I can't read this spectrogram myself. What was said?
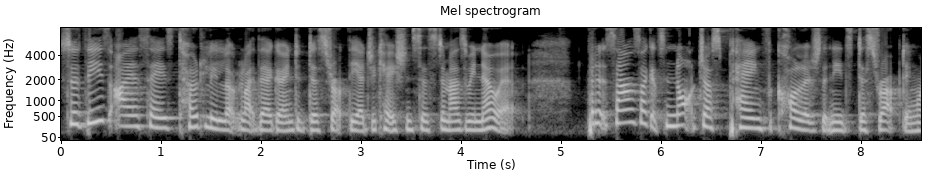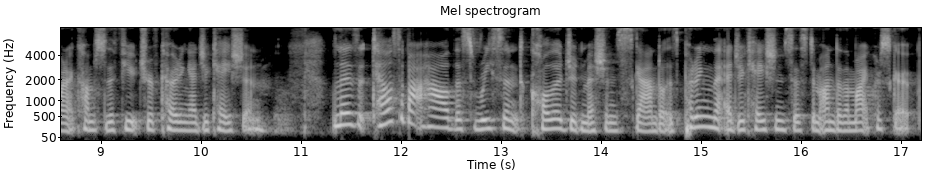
So these ISAs totally look like they're going to disrupt the education system as we know it. But it sounds like it's not just paying for college that needs disrupting when it comes to the future of coding education. Liz, tell us about how this recent college admissions scandal is putting the education system under the microscope.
